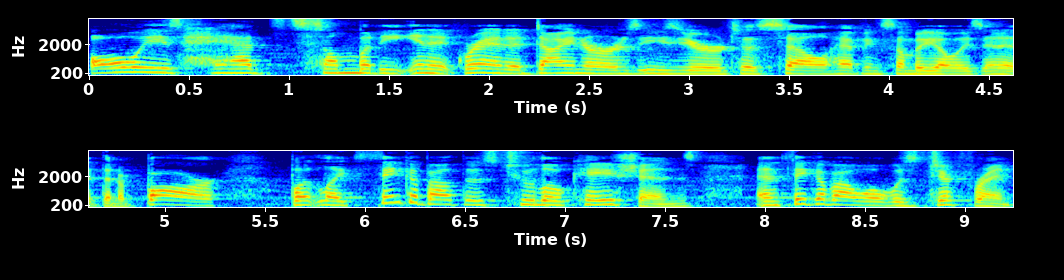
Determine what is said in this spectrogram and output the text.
always had somebody in it. Granted, a diner is easier to sell having somebody always in it than a bar, but like think about those two locations and think about what was different.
